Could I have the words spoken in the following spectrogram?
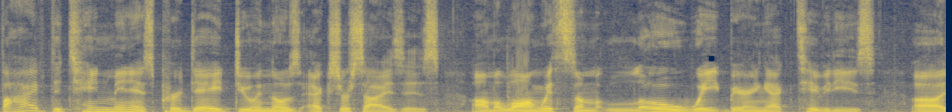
five to 10 minutes per day doing those exercises, um, along with some low weight bearing activities uh,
